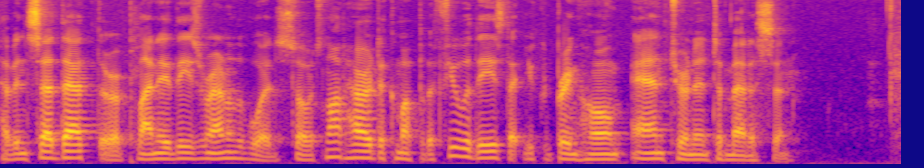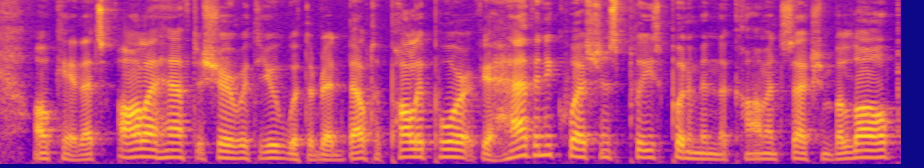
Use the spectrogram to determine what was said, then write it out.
Having said that, there are plenty of these around in the woods, so it's not hard to come up with a few of these that you could bring home and turn into medicine. Okay, that's all I have to share with you with the red belted polypore. If you have any questions, please put them in the comment section below.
